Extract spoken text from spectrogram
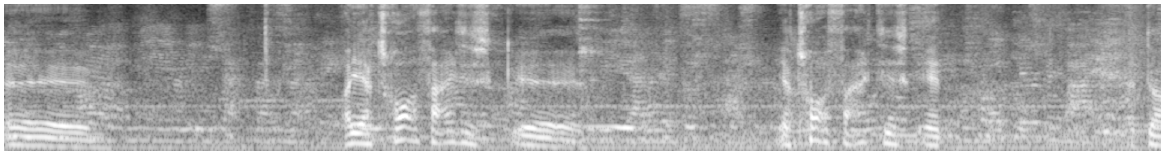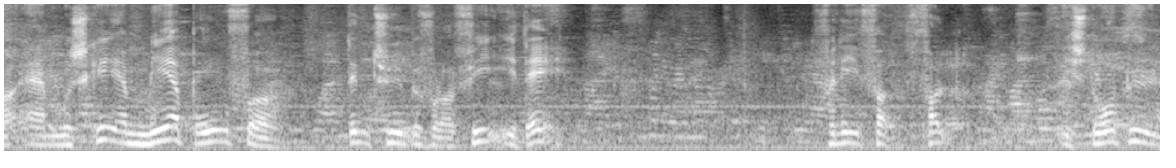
Øh, og jeg tror faktisk, øh, jeg tror faktisk, at, at der er måske er mere brug for den type fotografi i dag, fordi for, folk i storbyen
